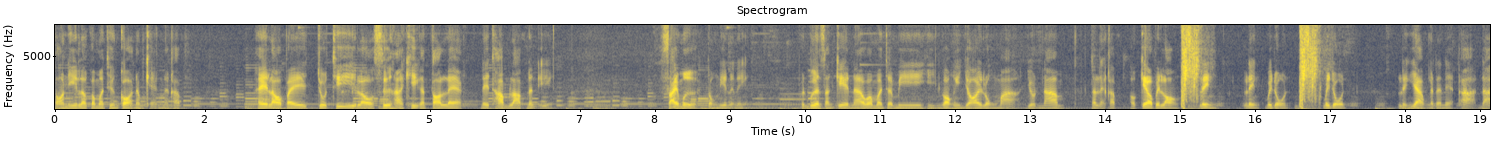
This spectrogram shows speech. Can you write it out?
ตอนนี้เราก็มาถึงเกาะน้ำแข็งนะครับ ให้เราไปจุดที่เราซื้อฮาคิกันตอนแรกในถ้ำลับนั่นเอง ซ้ายมือตรงนี้นั่นเอง เพื่อนๆสังเกตนะว่ามันจะมีหินงอกหินย้อยลงมาหยดน้ำนั่นแหละครับ เอาแก้วไปลองเร่งเร่งไม่โดน ไม่โดนเหล่งยากเหมือนกันนะเนี่ยอ่าได้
